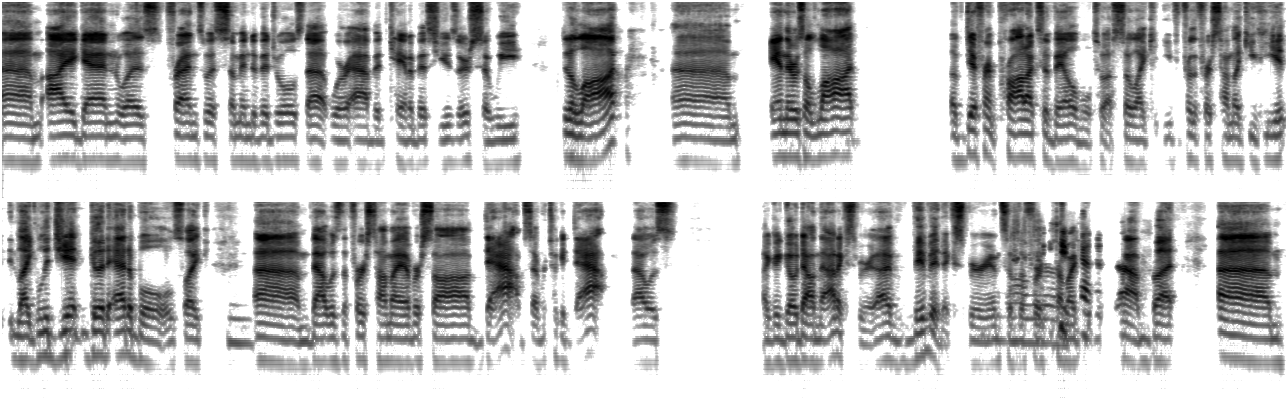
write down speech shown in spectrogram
um, I again was friends with some individuals that were avid cannabis users. So we did a lot um, and there was a lot of different products available to us so like for the first time like you could get like legit good edibles like Mm. um, that was the first time I ever saw dabs ever took a dab that was I could go down that experience. I have vivid experience of the first time I Yeah. took a dab, but um,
